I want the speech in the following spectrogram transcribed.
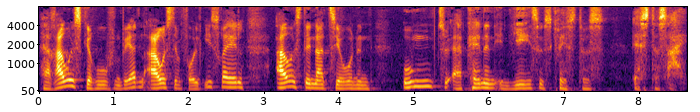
herausgerufen werden aus dem Volk Israel, aus den Nationen, um zu erkennen, in Jesus Christus ist das Heil.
